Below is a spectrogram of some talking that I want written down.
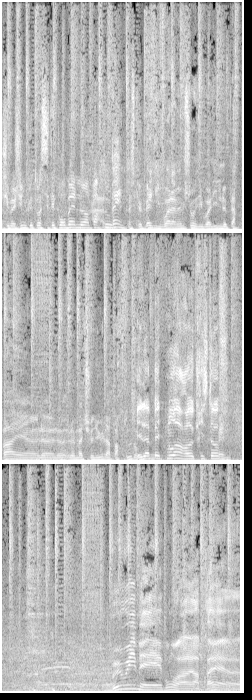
j'imagine que toi c'était pour Ben le 1 Ah, partout. Ben, parce que Ben, il voit la même chose. Il voit Lille ne perd pas et euh, le, le- le match nul, un partout. donc, Et la euh, bête noire, Christophe Ben. Oui, oui, mais bon, après, euh,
